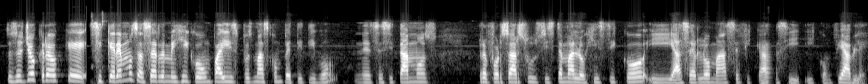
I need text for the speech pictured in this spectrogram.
Entonces yo creo que si queremos hacer de México un país pues más competitivo, necesitamos reforzar su sistema logístico y hacerlo más eficaz y confiable.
